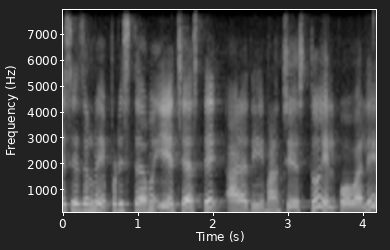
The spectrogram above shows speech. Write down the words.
ఏ సీజన్లో ఎప్పుడు ఇస్తామో ఏది చేస్తే అది మనం చేస్తూ వెళ్ళిపోవాలి.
